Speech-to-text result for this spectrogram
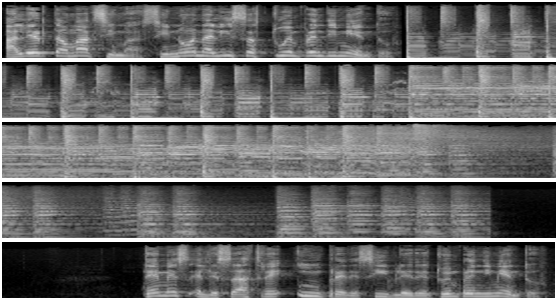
Alerta máxima si no analizas tu emprendimiento. ¿Temes el desastre impredecible de tu emprendimiento?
